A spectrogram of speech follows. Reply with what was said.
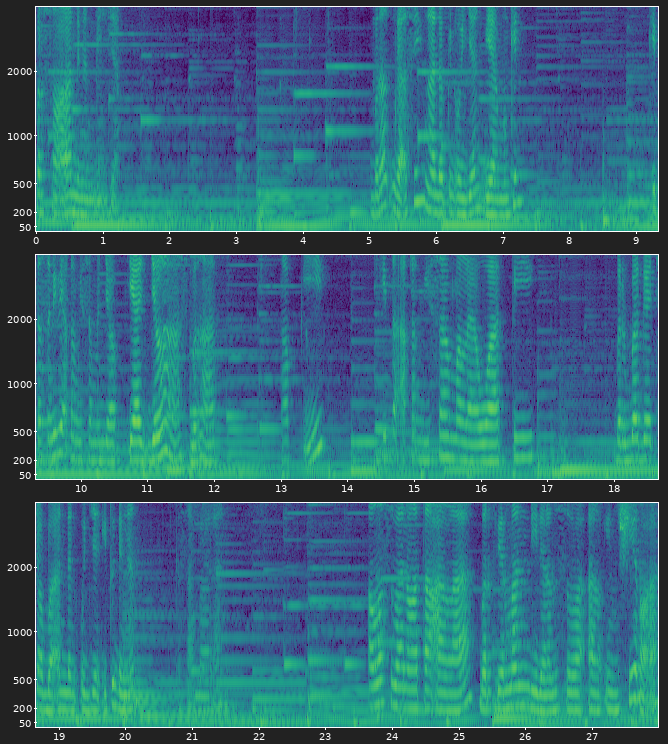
persoalan dengan bijak. Berat nggak sih ngadapin ujian? Ya mungkin kita sendiri akan bisa menjawab ya jelas berat. Tapi kita akan bisa melewati berbagai cobaan dan ujian itu dengan kesabaran. Allah Subhanahu wa taala berfirman di dalam surah Al-Insyirah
